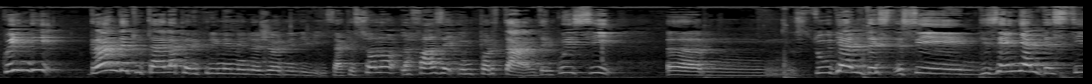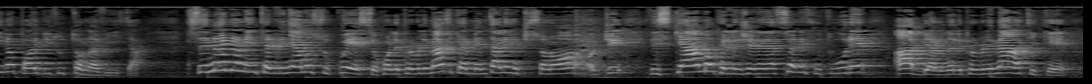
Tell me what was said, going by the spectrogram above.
Quindi grande tutela per i primi mille giorni di vita, che sono la fase importante in cui si ehm, studia, il dest- si disegna il destino poi di tutta una vita. Se noi non interveniamo su questo, con le problematiche ambientali che ci sono oggi, rischiamo che le generazioni future abbiano delle problematiche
